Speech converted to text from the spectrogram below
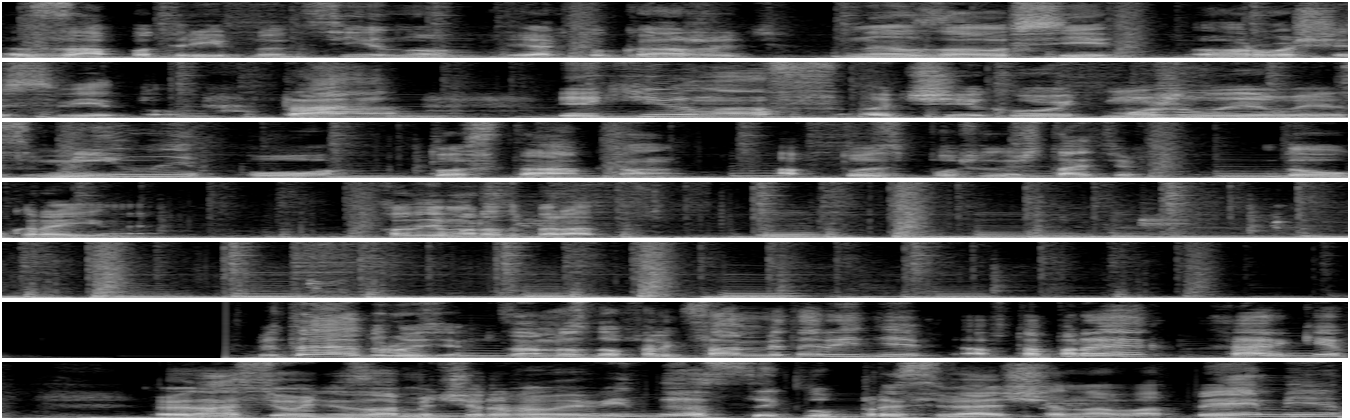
за потрібну ціну, як то кажуть, не за усі гроші світу. Та які у нас очікують можливі зміни по доставкам авто з Сполучених Штатів до України. Ходімо розбирати. Вітаю, друзі! З вами знов Олександр Мітаріді, автопроект Харків. І у нас сьогодні з вами чергове відео з циклу присвяченого темі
